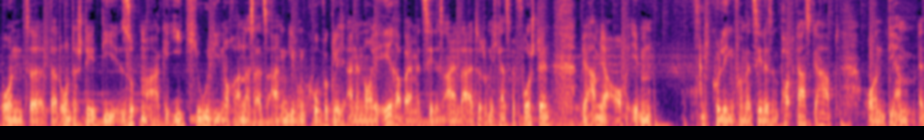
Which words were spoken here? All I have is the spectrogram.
Und äh, darunter steht die Submarke EQ, die noch anders als AMG und Co. wirklich eine neue Ära bei Mercedes einleitet. Und ich kann es mir vorstellen. Wir haben ja auch eben die Kollegen von Mercedes im Podcast gehabt und die haben, äh,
